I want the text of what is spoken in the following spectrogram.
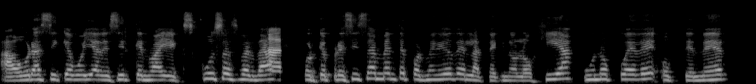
Ahora sí que voy a decir que no hay excusas, ¿verdad? Ah. Porque precisamente por medio de la tecnología uno puede obtener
